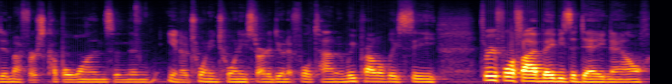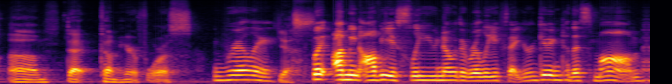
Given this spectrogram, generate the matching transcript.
did my first couple ones. And then, you know, 2020 started doing it full time. And we probably see three or four or five babies a day now um, that come here for us. Really? Yes. But I mean, obviously, you know the relief that you're giving to this mom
